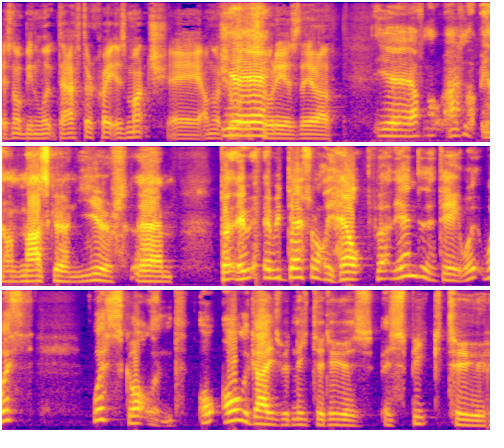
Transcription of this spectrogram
it's not been looked after quite as much. Uh, I'm not sure yeah. what the story is there. Yeah, I've not I've not been on NASGA in years, um, but it, it would definitely help. But at the end of the day, with with, with Scotland, all, all the guys would need to do is is speak to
